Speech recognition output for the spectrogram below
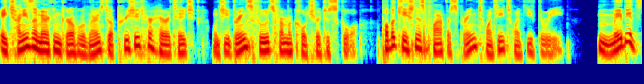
a Chinese American girl who learns to appreciate her heritage when she brings foods from her culture to school. Publication is planned for spring 2023. Hmm, maybe it's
